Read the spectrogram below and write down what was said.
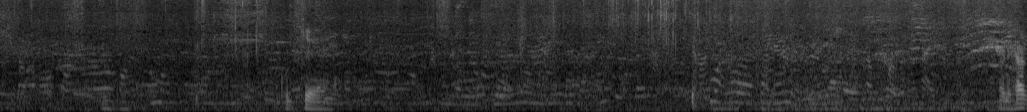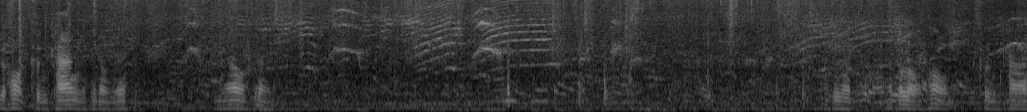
บาทกุญแจอันนี้ห้าก็หอดเครื่องทางเลยพี่น้องเลยไม่เอาก็ได้ แล้วก็แล้วก็ลองห้องเครื่องทาง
